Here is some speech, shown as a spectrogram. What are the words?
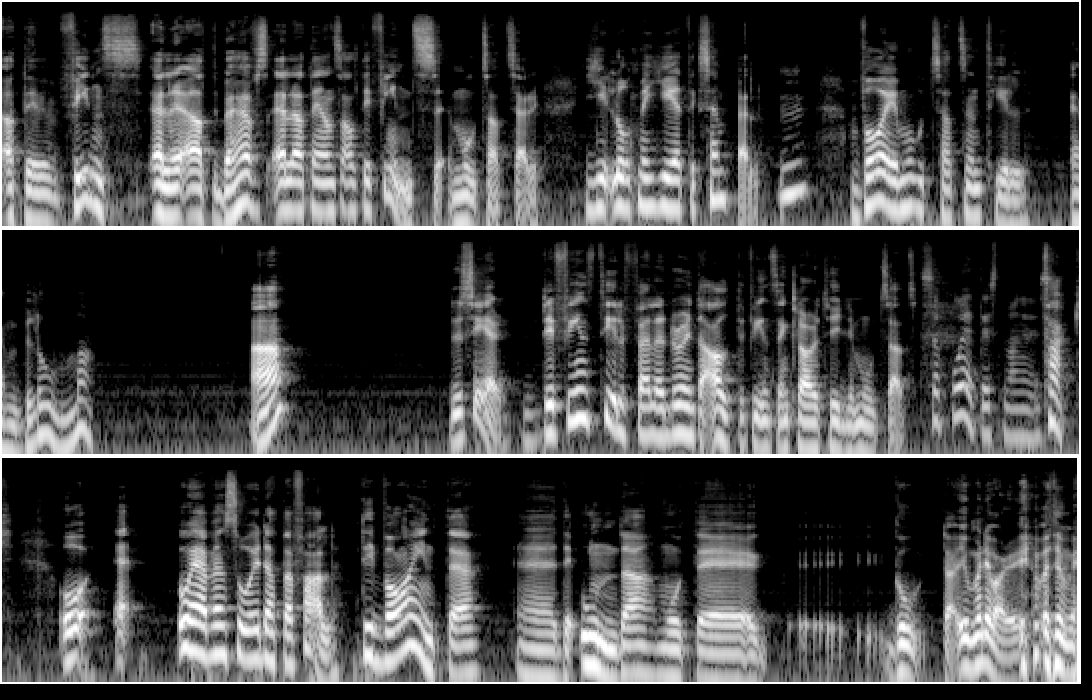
att det finns, eller att det behövs, eller att det ens alltid finns motsatser. Ge, låt mig ge ett exempel. Vad är motsatsen till en blomma? Ja? Du ser, det finns tillfällen då det inte alltid finns en klar och tydlig motsats. Så poetiskt, Magnus. Tack. Och, eh, och även så i detta fall. Det var inte eh, det onda mot det goda. Jo, men det var det ju.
